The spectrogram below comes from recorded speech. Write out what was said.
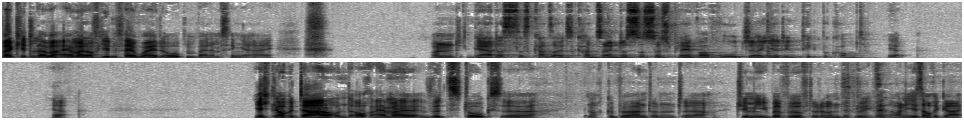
war Kittel aber einmal um, auf jeden ähm. Fall wide open bei einem Single High. Und ja, das, das kann sein. Es kann sein, dass das das Play war, wo Jair den Pick bekommt. Ja. Ja. Ja, ich glaube, da und auch einmal wird Stokes äh, noch geburnt und äh, Jimmy überwirft oder und, ich weiß auch nicht, ist auch egal.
